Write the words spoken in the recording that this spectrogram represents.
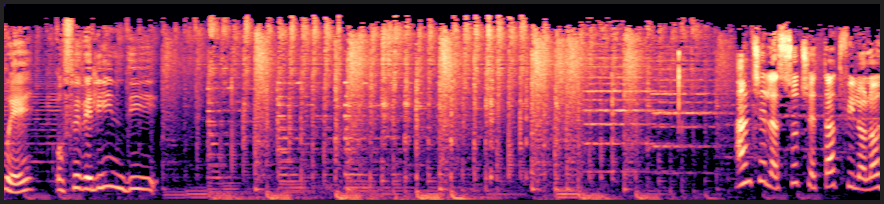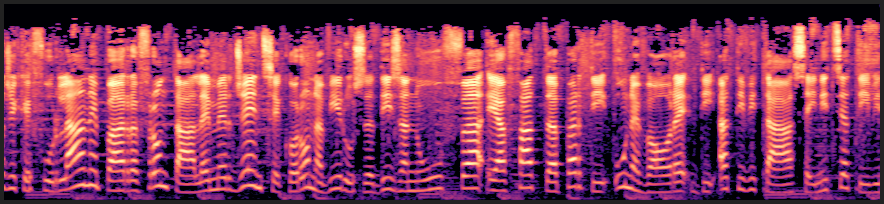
Uè, o fevelin di... Anche la Società Filologiche Furlane par frontale emergenze coronavirus 19 e ha fatto partì un'evore di attività e iniziative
